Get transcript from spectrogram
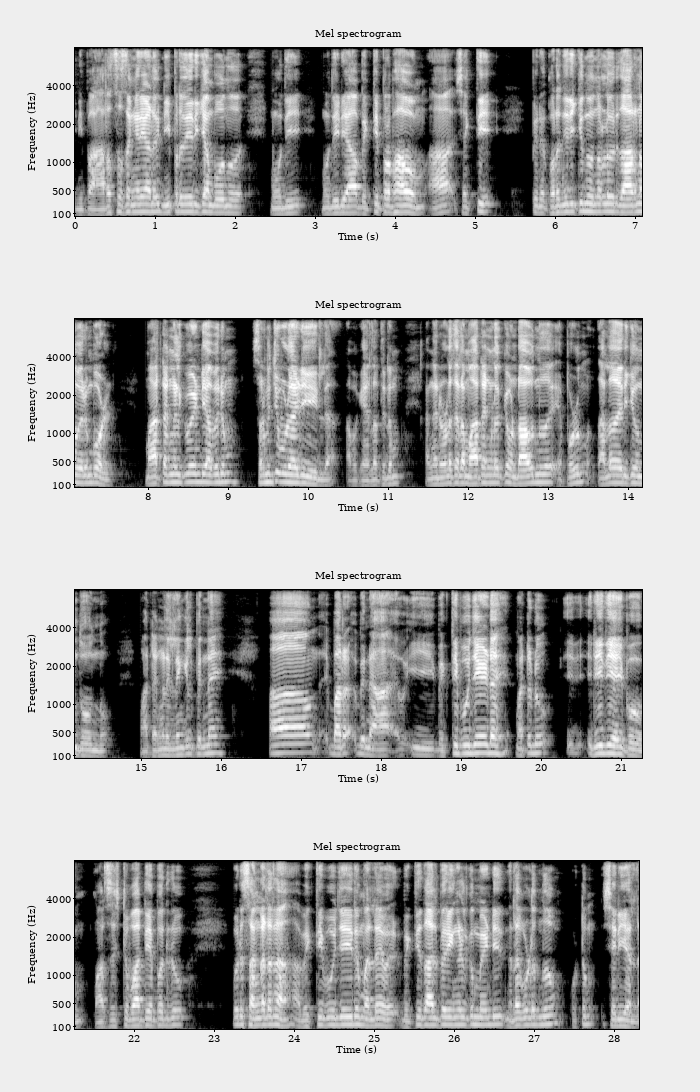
ഇനിയിപ്പോൾ ആർ എസ് എസ് എങ്ങനെയാണ് ഇനി പ്രതികരിക്കാൻ പോകുന്നത്? മോദി മോദിയുടെ ആ വ്യക്തിപ്രഭാവം ആ ശക്തി പിന്നെ കുറഞ്ഞിരിക്കുന്നു എന്നുള്ള ഒരു ധാരണ വരുമ്പോൾ മാറ്റങ്ങൾക്ക് വേണ്ടി അവരും ശ്രമിച്ചു കൂടാഴികയില്ല അപ്പോൾ കേരളത്തിലും അങ്ങനെയുള്ള ചില മാറ്റങ്ങളൊക്കെ ഉണ്ടാകുന്നത് എപ്പോഴും നല്ലതായിരിക്കുമെന്ന് തോന്നുന്നു. മാറ്റങ്ങളില്ലെങ്കിൽ പിന്നെ പിന്നെ ഈ വ്യക്തിപൂജയുടെ മറ്റൊരു രീതിയായി പോകും. മാർക്സിസ്റ്റ് പാർട്ടിയെ പോലൊരു ഒരു സംഘടന വ്യക്തിപൂജയിലും അല്ലെ വ്യക്തി താല്പര്യങ്ങൾക്കും വേണ്ടി നിലകൊള്ളുന്നതും ഒട്ടും ശരിയല്ല.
